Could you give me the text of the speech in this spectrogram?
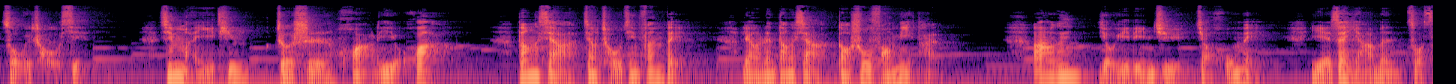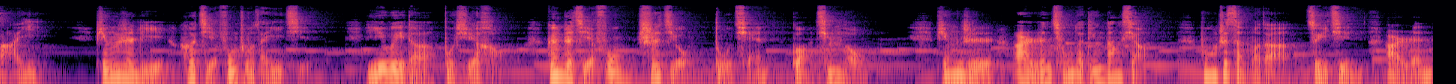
作为酬谢？”金满一听，这是话里有话，当下将酬金翻倍。两人当下到书房密谈。阿恩有一邻居叫胡美，也在衙门做杂役，平日里和姐夫住在一起，一味的不学好，跟着姐夫吃酒赌钱。逛青楼，平日二人穷得叮当响，不知怎么的，最近二人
